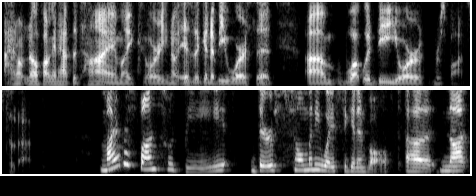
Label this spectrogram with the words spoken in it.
i don't know if i'm going to have the time like or you know is it going to be worth it? Um, what would be your response to that? My response would be there's so many ways to get involved. Uh, not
